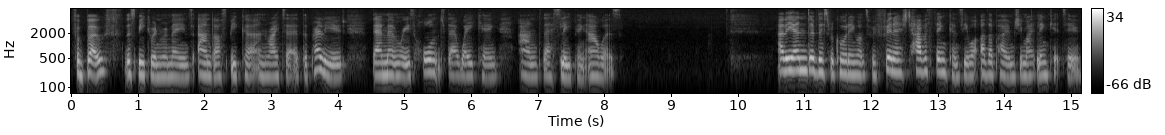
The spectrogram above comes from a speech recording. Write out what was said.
for both the speaker in Remains and our speaker and writer at the Prelude, their memories haunt their waking and their sleeping hours. At the end of this recording, once we've finished, have a think and see what other poems you might link it to,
